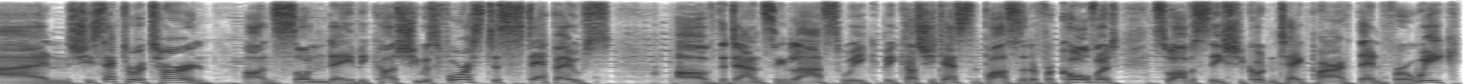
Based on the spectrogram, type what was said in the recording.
And she's set to return return on Sunday because she was forced to step out of the dancing last week because she tested positive for COVID. So obviously she couldn't take part then for a week.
